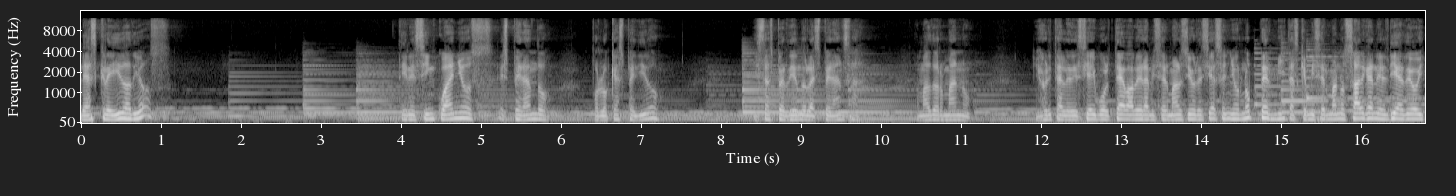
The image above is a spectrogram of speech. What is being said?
¿Le has creído a Dios? Tienes cinco años esperando por lo que has pedido y estás perdiendo la esperanza, amado hermano. Y ahorita le decía y volteaba a ver a mis hermanos y yo decía, Señor, no permitas que mis hermanos salgan el día de hoy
